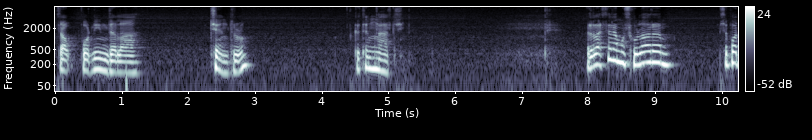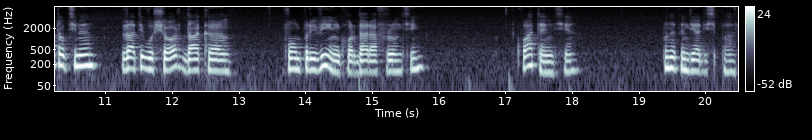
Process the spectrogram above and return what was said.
sau pornind de la centru către margine. Relaxarea musculară se poate obține relativ ușor dacă vom privi încordarea frunții cu atenție până când ea dispare.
